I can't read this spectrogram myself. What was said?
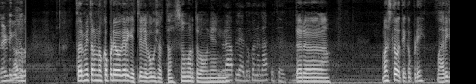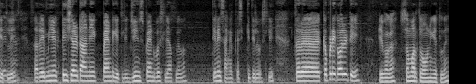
बेल्ट की तर मित्रांनो कपडे वगैरे घेतलेले बघू शकता. समर्थ भाऊने आणि आपल्या दुकानात तर अं, मस्त होते कपडे. भारी घेतले. तर मी एक टी शर्ट आणि एक पॅन्ट घेतली. जीन्स पॅन्ट बसली आपल्याला. ते नाही सांगत कशी कितीला बसली. तर अं, कपडे क्वालिटी आहे. हे बघा समर्थ भाऊने घेतलंय.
